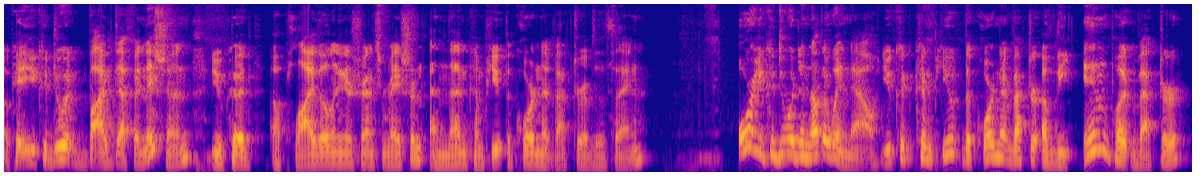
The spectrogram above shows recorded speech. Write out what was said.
Okay, you could do it by definition. You could apply the linear transformation and then compute the coordinate vector of the thing. Or you could do it another way now. You could compute the coordinate vector of the input vector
